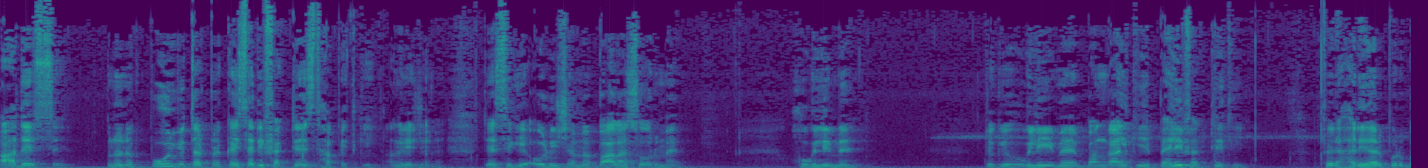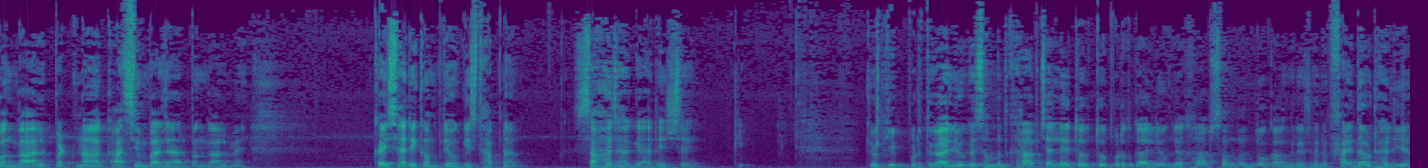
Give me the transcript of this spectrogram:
आदेश से उन्होंने पूर्वी तट पर कई सारी फैक्ट्रियाँ स्थापित की अंग्रेज़ों ने। जैसे कि ओडिशा में बालासोर में, हुगली में जो कि हुगली में बंगाल की पहली फैक्ट्री थी, फिर हरिहरपुर, बंगाल, पटना, कासिम बाज़ार, बंगाल में कई सारी कंपनियों की स्थापना शाहजहां के आदेश से की। क्योंकि पुर्तगालियों के संबंध खराब चल रहे थे तो पुर्तगालियों के खराब संबंधों का अंग्रेज़ों ने फ़ायदा उठा लिया।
